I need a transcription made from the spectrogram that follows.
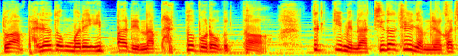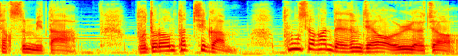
또한 반려동물의 이빨이나 발톱으로부터 뜯김이나 찢어질 염려가 적습니다. 부드러운 터치감, 풍성한 내성재가 어울려져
